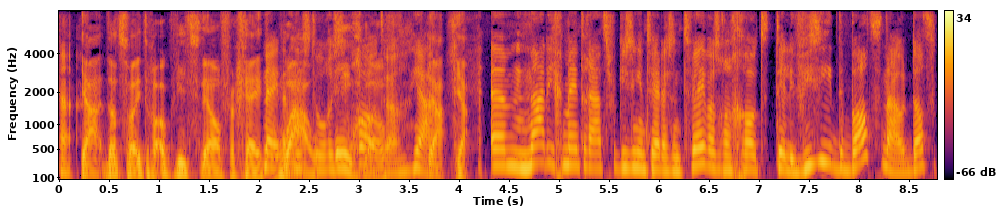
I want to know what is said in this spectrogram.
Ja. Ja, dat zal je toch ook niet snel vergeten. Nee, Wauw, historische ongeloof. foto. Ja. ja, ja. Ehm, na die gemeenteraadsverkiezingen in 2002 was er een groot televisiedebat. Nou, dat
